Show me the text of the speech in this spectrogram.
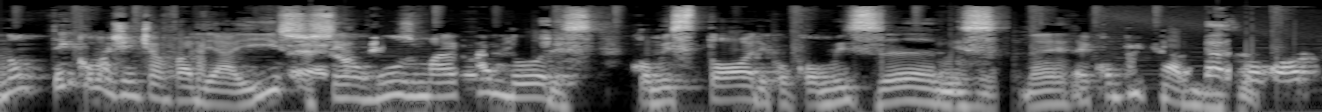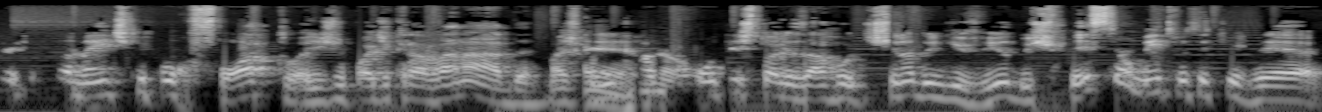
Não tem como a gente avaliar isso é, sem alguns marcadores, como histórico, como exames, uhum. né? É complicado. Cara, eu concordo perfeitamente que por foto a gente não pode cravar nada, mas quando é. contextualizar a rotina do indivíduo, especialmente se você tiver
